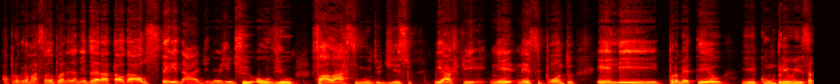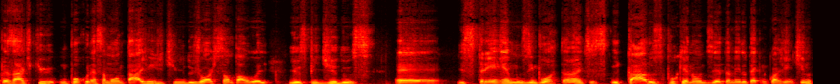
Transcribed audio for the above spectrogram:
a programação e o planejamento era a tal da austeridade, né? A gente ouviu falar-se muito disso e acho que ne, nesse ponto ele prometeu e cumpriu isso, apesar de que um pouco nessa montagem de time do Jorge Sampaoli e os pedidos é, extremos, importantes e caros, por que não dizer também do técnico argentino,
